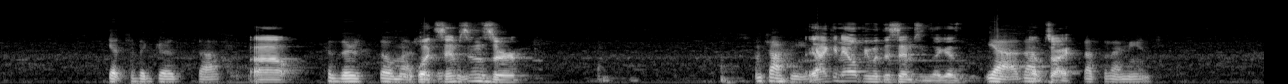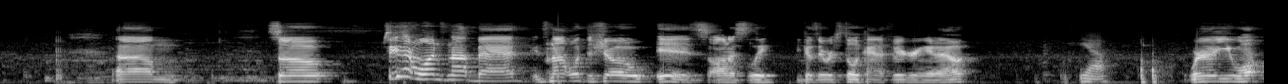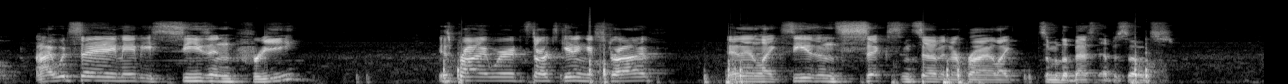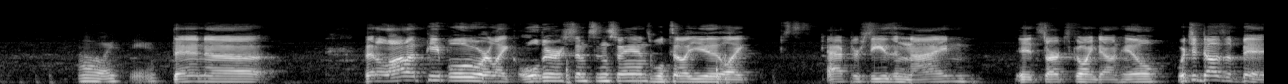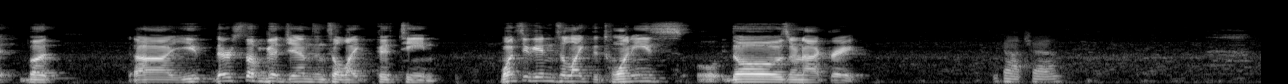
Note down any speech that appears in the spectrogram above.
get to the good stuff, Uh, because there's so much. what Simpsons or? I'm talking. Yeah, I can help you with the Simpsons. I guess. Yeah, I'm that's sorry. that's what I mean. Um, so season one's not bad. It's not what the show is, honestly, because they were still kind of figuring it out. Yeah. Where you want, I would say maybe season three is probably where it starts getting its drive, and then like season six and seven are probably like some of the best episodes. Oh, I see. Then, uh, then a lot of people who are like older Simpsons fans will tell you like after season nine it starts going downhill, which it does a bit, but uh, you there's some good gems until like 15. Once you get into like the 20s, those are not great. Gotcha.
